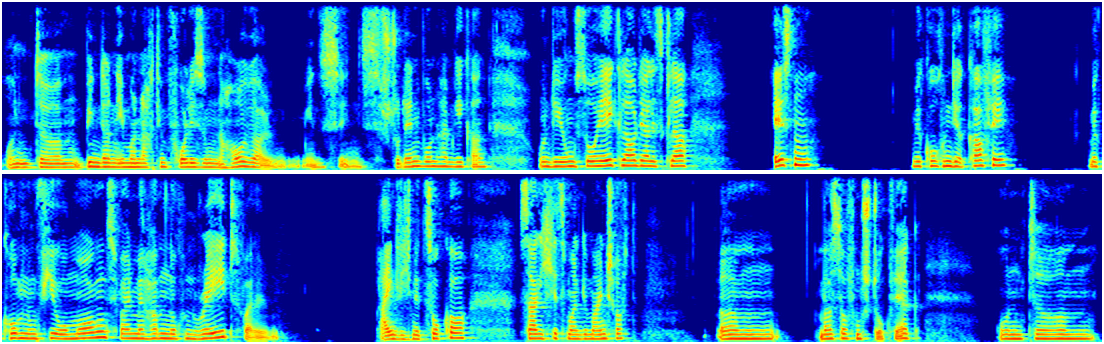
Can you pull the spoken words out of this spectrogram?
und ähm, bin dann immer nach den Vorlesungen nach Hause ins, ins Studentenwohnheim gegangen und die Jungs so, hey Claudia, alles klar, essen, wir kochen dir Kaffee, wir kommen um vier Uhr morgens, weil wir haben noch ein Raid, weil eigentlich eine Zocker, sage ich jetzt mal Gemeinschaft, ähm, was auf dem Stockwerk. Und ähm,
